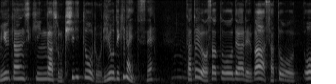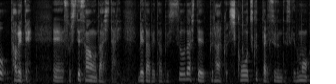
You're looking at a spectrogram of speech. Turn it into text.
ミュータンス菌がそのキシリトールを利用できないんですね。例えばお砂糖であれば砂糖を食べて、えー、そして酸を出したりベタベタ物質を出してプラーク歯垢を作ったりするんですけども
